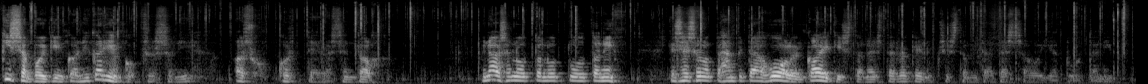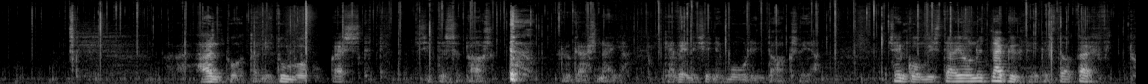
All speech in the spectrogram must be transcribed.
kissanpoikien kanssa niin Karjankopsassa niin asu kortteerassa sen talo. Minä sanoin, että no tuota niin, ja se sanoi, että hän pitää huolen kaikista näistä rakennuksista, mitä tässä on. Ja tuota niin, hän tuota niin, tullut kun käsket. Sitten se taas rykäs näin ja käveli sinne muudin taakse. Ja sen kommista ei ole nyt näkynyt, eikä sitä ole tarvittu.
